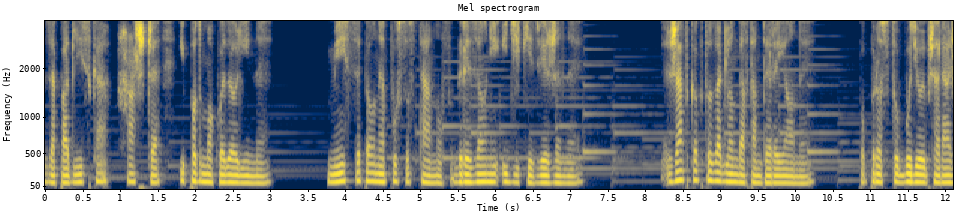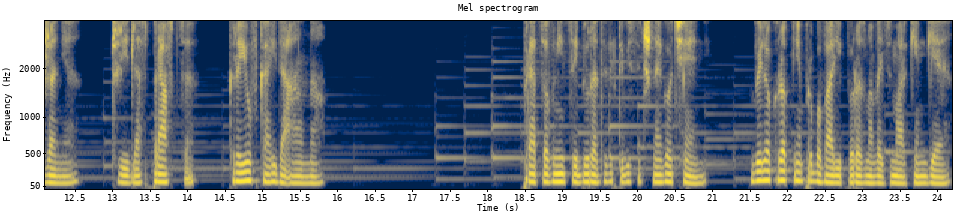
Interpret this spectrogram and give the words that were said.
Zapadliska, chaszcze i podmokłe doliny. Miejsce pełne pustostanów, gryzoni i dzikiej zwierzyny. Rzadko kto zagląda w tamte rejony. Po prostu budziły przerażenie, czyli dla sprawcy kryjówka idealna. Pracownicy biura detektywistycznego Cień wielokrotnie próbowali porozmawiać z Markiem G.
